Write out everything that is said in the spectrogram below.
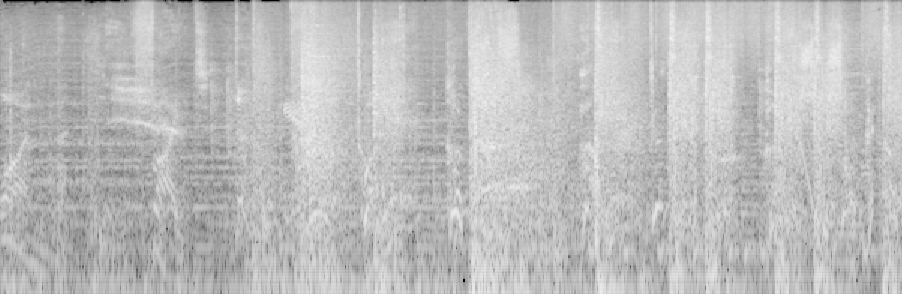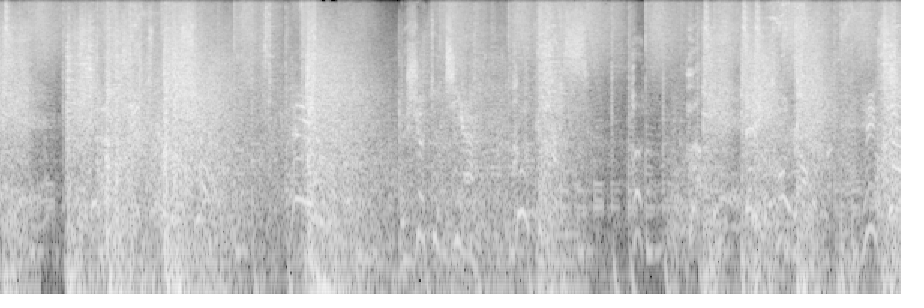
one. Fight. Je te tiens. Décollant.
